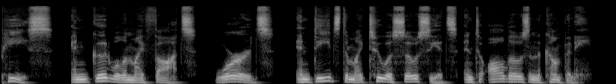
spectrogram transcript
peace, and goodwill in my thoughts, words, and deeds to my two associates and to all those in the company.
